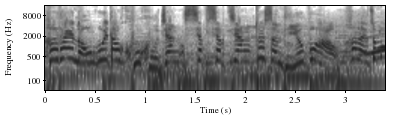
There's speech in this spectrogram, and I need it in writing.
喝太浓味道苦苦酱、涩涩酱，对身体又不好，喝来做么？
